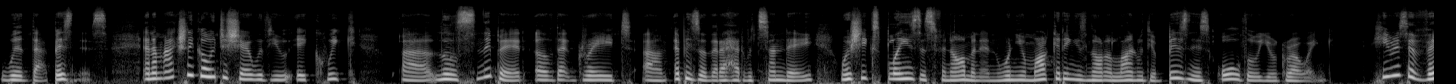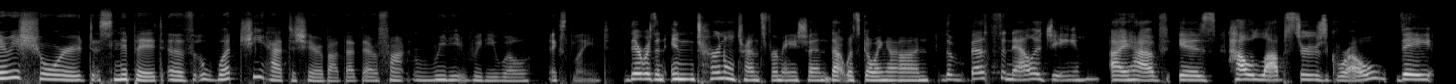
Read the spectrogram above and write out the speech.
with that business. And I'm actually going to share with you a quick uh, little snippet of that great um, episode that I had with Sunday, where she explains this phenomenon when your marketing is not aligned with your business, although you're growing. Here is a very short snippet of what she had to share about that that I found really, really well explained. There was an internal transformation that was going on. The best analogy I have is how lobsters grow. They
